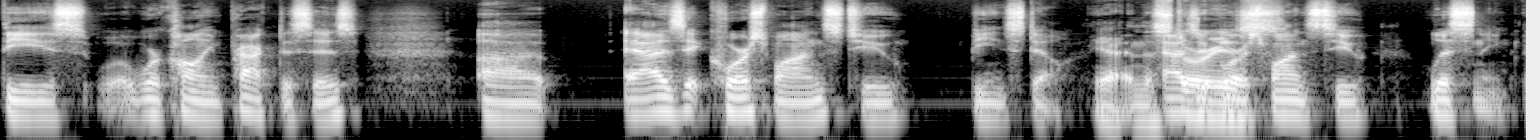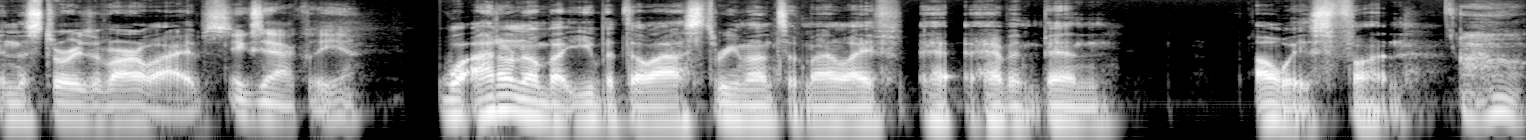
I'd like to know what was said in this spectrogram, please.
these what we're calling practices uh, as it corresponds to being still. Yeah, and the as it corresponds to listening. in the stories of our lives. Exactly. Yeah. Well, I don't know about you, but the last three months of my life ha- haven't been always fun. Oh.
